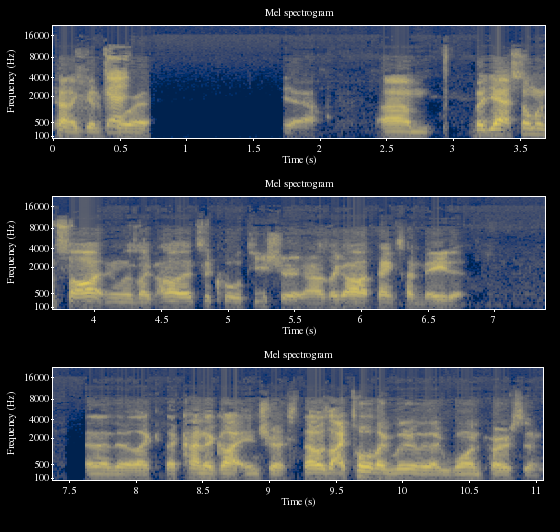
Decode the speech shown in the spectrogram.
kind of good, Good. for it. Yeah. Um, but yeah, someone saw it and was like, "Oh, that's a cool T-shirt," and I was like, "Oh, thanks, I made it." And then they're like, that kind of got interest. That was I told like literally like one person,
